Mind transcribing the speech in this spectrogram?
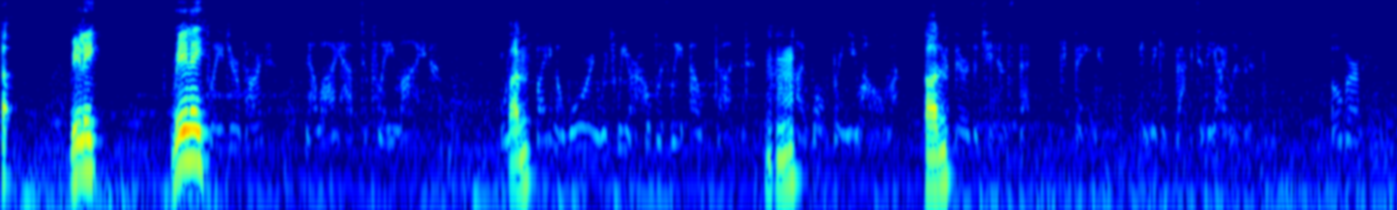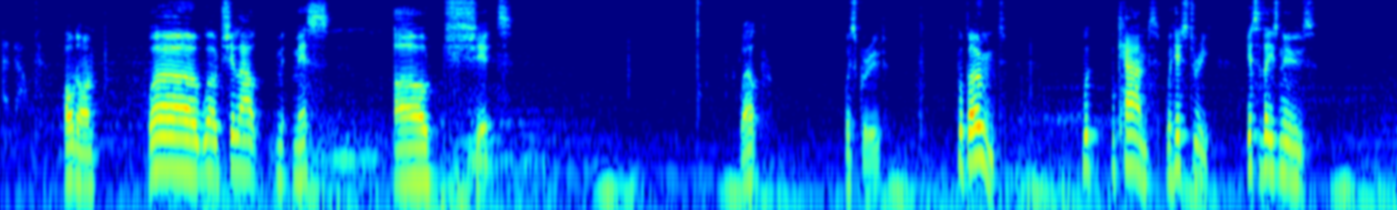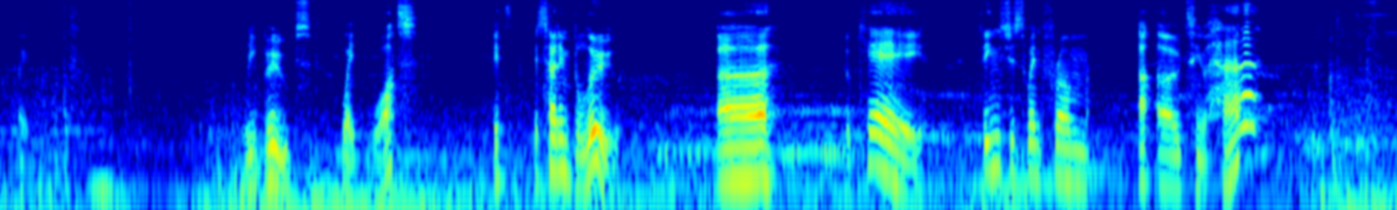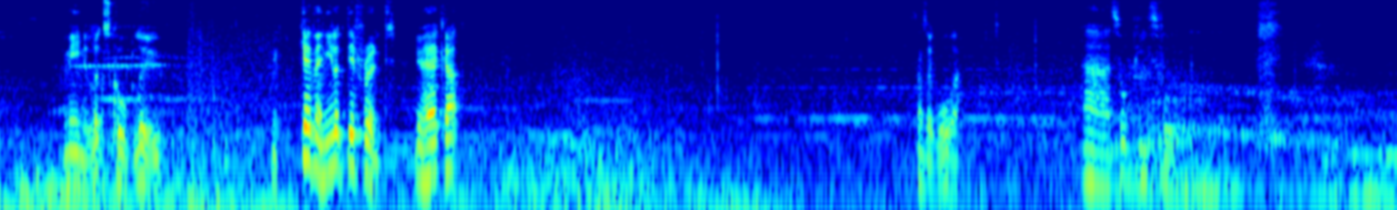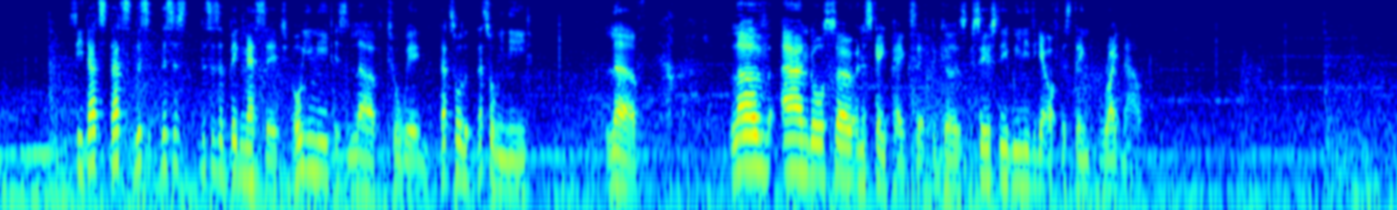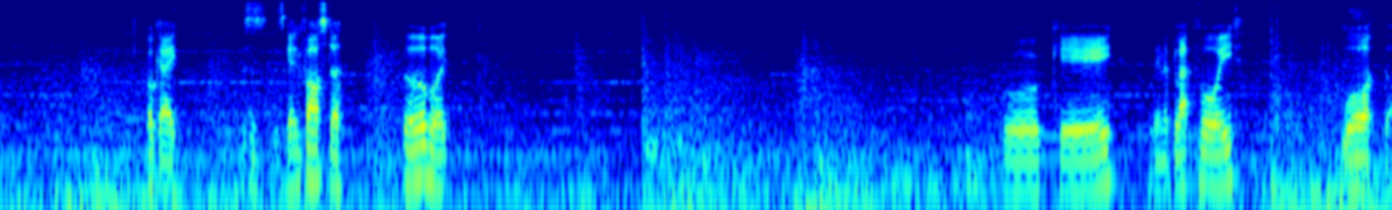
Uh, really? Really? Played your part. Now I have to play mine. Pardon? are fighting a war in which we are hopelessly outgunned. Mm-hmm. I won't bring you home. Pardon? There is a chance that thing can make it back to the island. Over and out. Hold on. Whoa, whoa, chill out, miss. Oh, shit. Welp. We're screwed. We're boned. We're, we're canned. We're history. Yesterday's news. Wait, what the f... Reboot? Wait, what? It's, it's turning blue. Uh... Okay. Things just went from uh-oh to huh? I mean, it looks cool blue. Hmm. Kevin, you look different. New haircut. Sounds like water. Ah, it's so peaceful. See, that's that's this this is this is a big message. All you need is love to win. That's all. That's all we need. Love, love, and also an escape exit. Because seriously, we need to get off this thing right now. Okay, this is it's getting faster. Oh boy. Okay. We're in a black void. What the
